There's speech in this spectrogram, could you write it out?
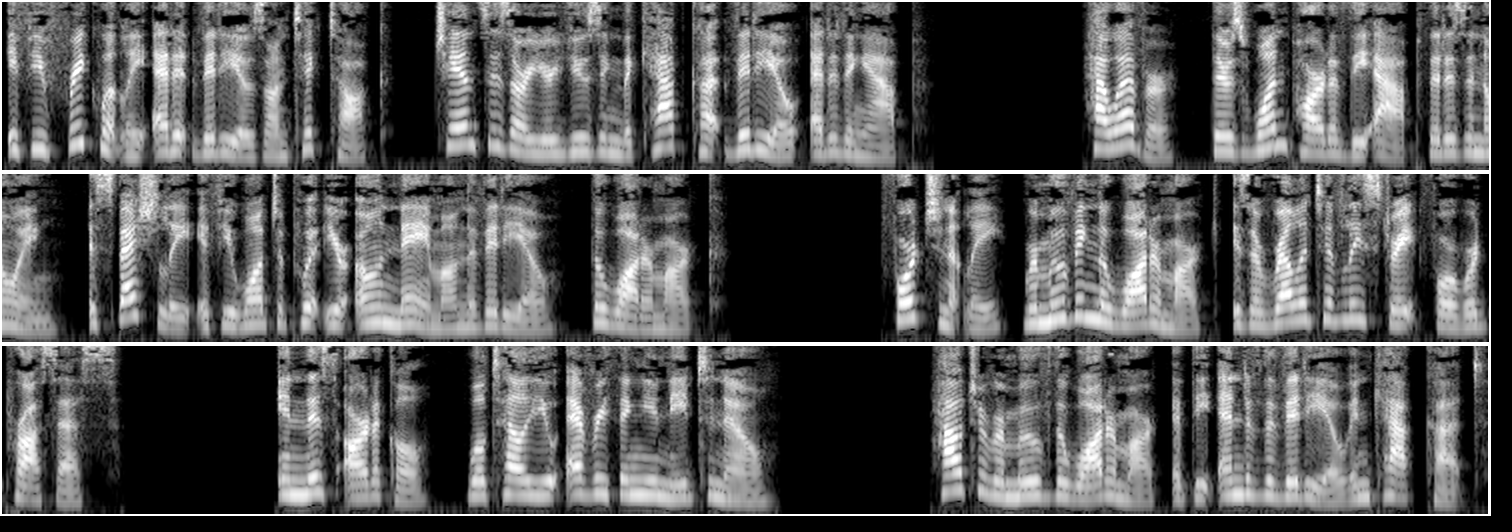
If you frequently edit videos on TikTok, chances are you're using the CapCut video editing app. However, there's one part of the app that is annoying, especially if you want to put your own name on the video, the watermark. Fortunately, removing the watermark is a relatively straightforward process. In this article, we'll tell you everything you need to know. How to remove the watermark at the end of the video in CapCut.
